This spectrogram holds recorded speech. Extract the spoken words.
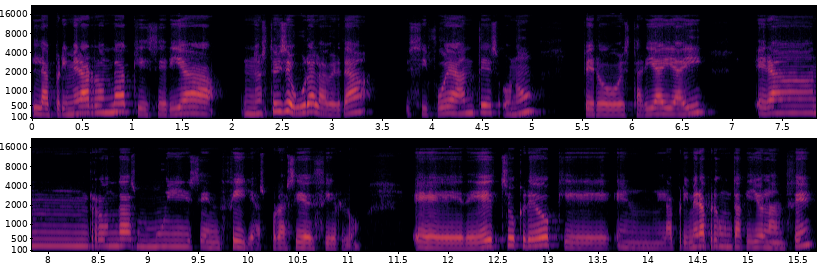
la primera ronda, que sería, no estoy segura, la verdad, si fue antes o no, pero estaría ahí ahí, eran rondas muy sencillas, por así decirlo. Eh, de hecho, creo que en la primera pregunta que yo lancé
